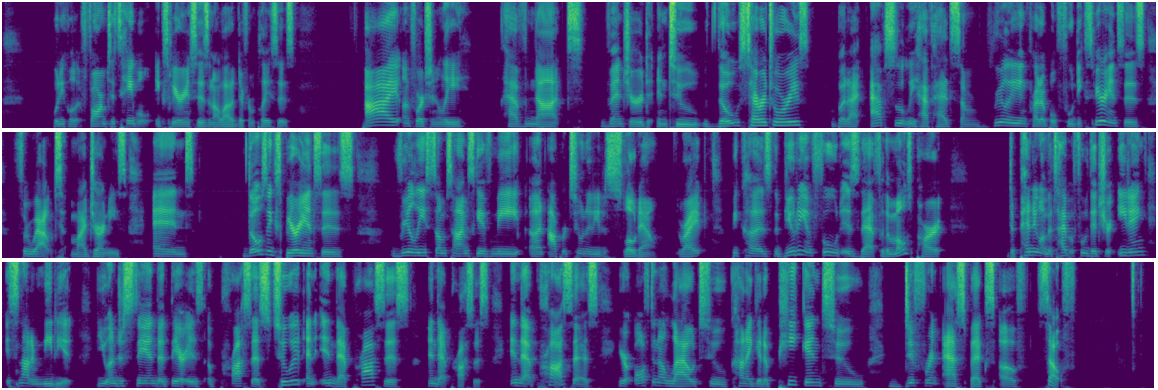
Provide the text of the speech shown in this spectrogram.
what do you call it farm to table experiences in a lot of different places. I unfortunately have not ventured into those territories, but I absolutely have had some really incredible food experiences throughout my journeys. And those experiences really sometimes give me an opportunity to slow down, right? Because the beauty in food is that for the most part, depending on the type of food that you're eating, it's not immediate. You understand that there is a process to it. And in that process, in that process. In that process, you're often allowed to kind of get a peek into different aspects of self.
